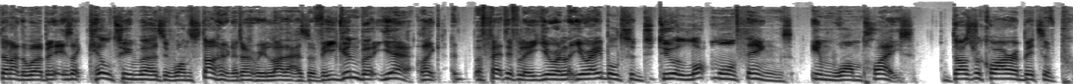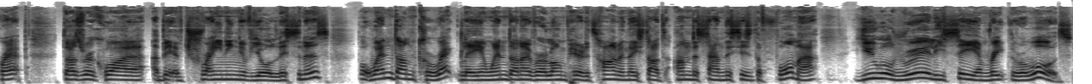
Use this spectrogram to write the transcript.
don't like the word, but it is like kill two birds with one stone. I don't really like that as a vegan, but yeah, like effectively, you're you're able to do a lot more things in one place. Does require a bit of prep, does require a bit of training of your listeners, but when done correctly and when done over a long period of time, and they start to understand this is the format, you will really see and reap the rewards.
